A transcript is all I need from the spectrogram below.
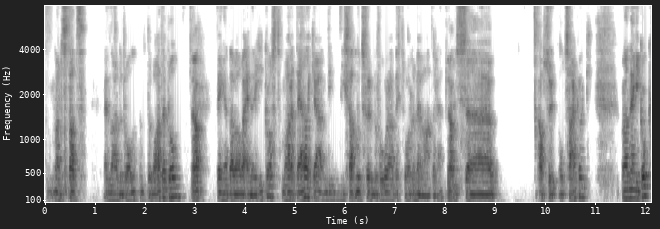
naar de stad en naar de bron, de waterbron. Ja. Ik denk dat dat wel wat energie kost, maar uiteindelijk, ja, die, die stad moet verbevoorradigd worden met water. Hè. Ja. Dus, uh, absoluut noodzakelijk. Maar dan denk ik ook,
